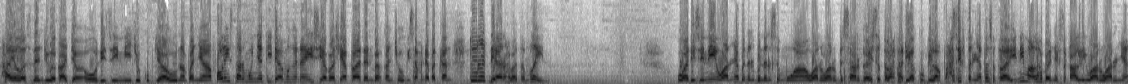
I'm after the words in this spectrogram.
Hylos dan juga Kaja. Oh di sini cukup jauh nampaknya Falling Star Moonnya tidak mengenai siapa-siapa dan bahkan Chow bisa mendapatkan turret di arah bottom lane. Wah di sini warnya bener-bener semua war-war besar guys. Setelah tadi aku bilang pasif, ternyata setelah ini malah banyak sekali war-warnya.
